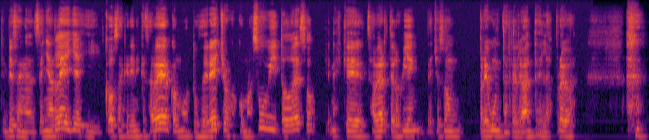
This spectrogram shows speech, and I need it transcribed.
Te empiezan a enseñar leyes y cosas que tienes que saber, como tus derechos como Asubi, todo eso. Tienes que sabértelos bien. De hecho, son preguntas relevantes en las pruebas.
